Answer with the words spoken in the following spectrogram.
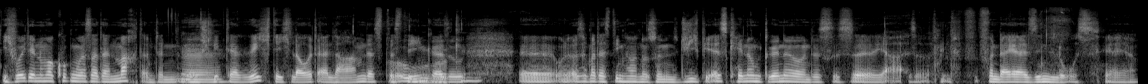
ich wollte ja nur mal gucken, was er dann macht. Und dann äh. schlägt er richtig laut Alarm, dass das oh, Ding, also, okay. äh, und also hat das Ding auch noch so eine GPS-Kennung drinne und das ist, äh, ja, also von daher sinnlos. Ja, ja.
